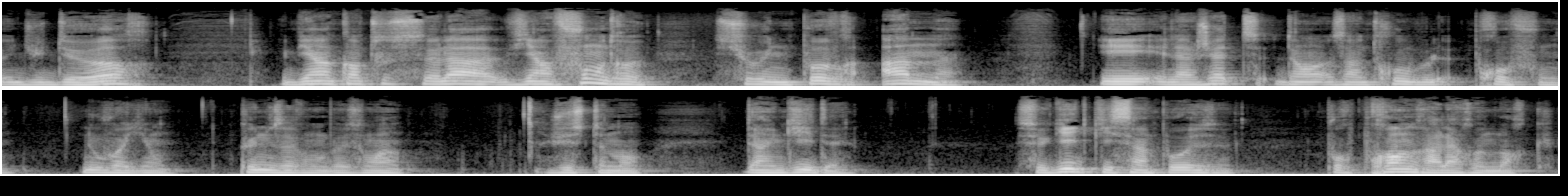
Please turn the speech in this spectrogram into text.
du dehors, eh bien, quand tout cela vient fondre sur une pauvre âme et la jette dans un trouble profond, nous voyons que nous avons besoin, justement, d'un guide. Ce guide qui s'impose pour prendre à la remorque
